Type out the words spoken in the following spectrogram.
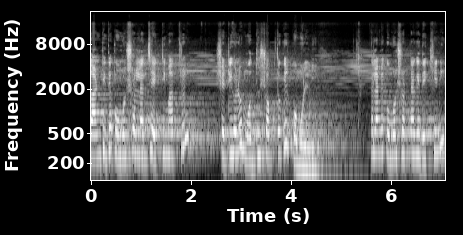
গানটিতে কোমল স্বর লাগছে একটি মাত্রই সেটি হলো মধ্য সপ্তকের কোমলনি। তাহলে আমি কোমল স্বরটাকে দেখিয়ে নিই।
